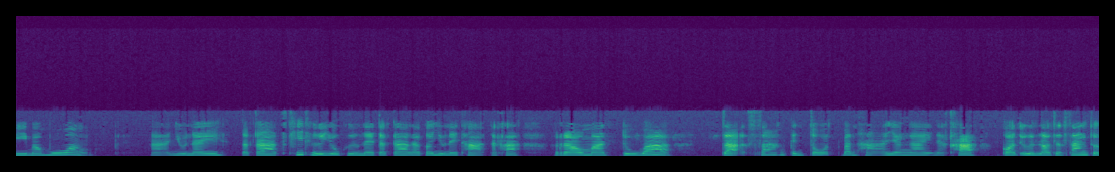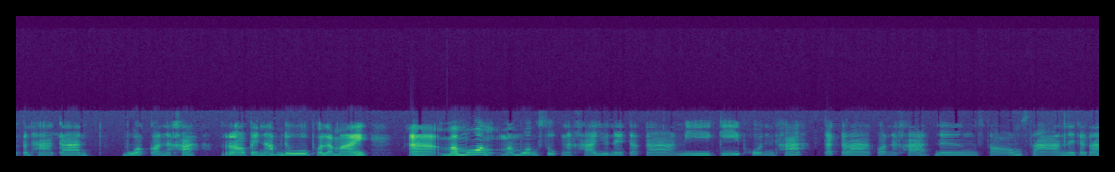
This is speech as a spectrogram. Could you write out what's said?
มีมะม่วง ออยู่ในตะกร้าที่ถืออยู่คือในตะกร้าแล้วก็อยู่ในถาดนะคะ เรามาดูว่าจะสร้างเป็นโจทย์ปัญหายังไงนะคะ ก่อนอื่นเราจะสร้างโจทย์ปัญหาการบวกก่อนนะคะ เราไปนับดูผลไม้มะม่วงมะม่วงสุกนะคะ อยู่ในตะกร้ามีกี่ผลคะตะกร้าก่อนนะคะหนึ่งสองสามในตะกร้า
